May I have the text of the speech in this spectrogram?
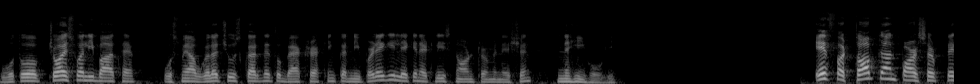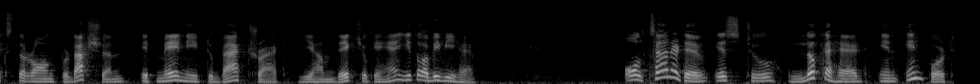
وہ تو چوائس والی بات ہے۔ اس میں آپ غلط چوز کر دیں تو بیک ٹریکنگ کرنی پڑے گی، لیکن ایٹ لیسٹ نان ٹرمینیشن نہیں ہوگی۔ If a top down parser picks the wrong production it may need to backtrack یہ ہم دیکھ چکے ہیں، یہ تو ابھی بھی ہے۔ Alternative is to look ahead input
